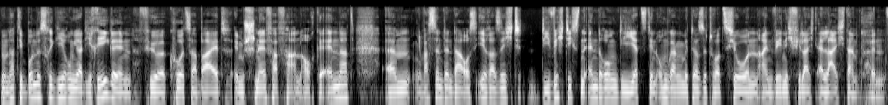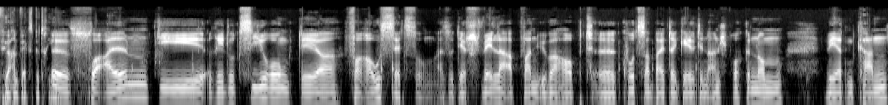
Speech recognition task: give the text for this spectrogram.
nun hat die Bundesregierung ja die Regeln für Kurzarbeit im Schnellverfahren auch geändert. Ähm, was sind denn da aus Ihrer Sicht die wichtigsten Änderungen, die jetzt den Umgang mit der Situation ein wenig vielleicht erleichtern können für Handwerksbetriebe? Äh, vor allem die Reduzierung der Voraussetzungen, also der Schwelle, ab wann überhaupt äh, Kurzarbeitergeld in Anspruch genommen werden kann.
